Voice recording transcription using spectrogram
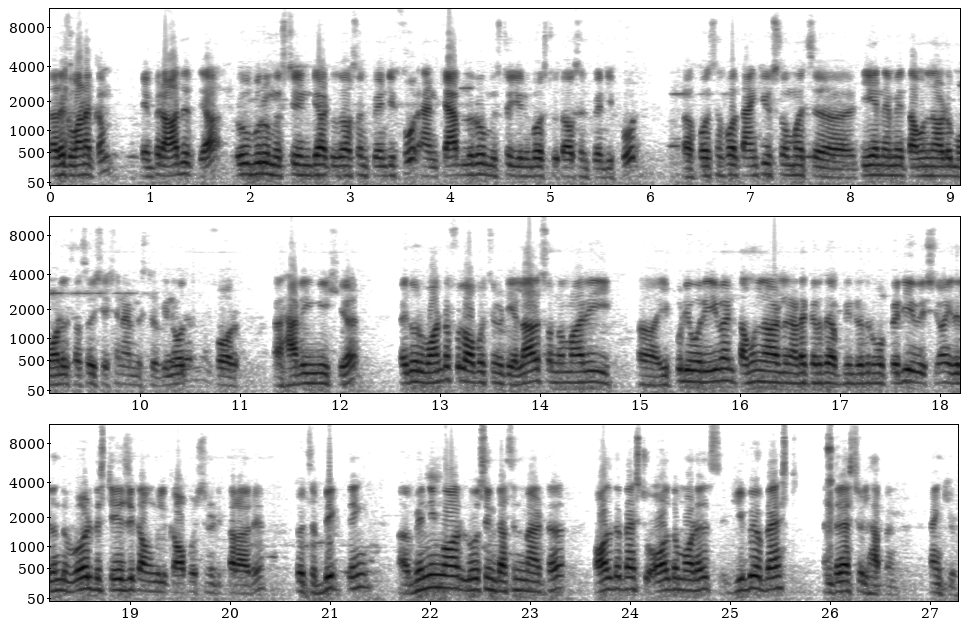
அதுக்கு வணக்கம் என் பேர் ஆதித்யா ரூபுரு mister India two thousand twenty four and கேப்லரு mister universe two thousand twenty four first of all thank you so much TNMA Tamil Nadu models association and mister Vinod for having me here இது ஒரு வண்டர்ஃபுல் ஆப்பர்ச்சுனிட்டி எல்லாரும் சொன்ன மாதிரி uh, இப்படி ஒரு ஈவெண்ட் தமிழ்நாட்டில் நடக்கிறது அப்படின்றது ரொம்ப பெரிய விஷயம். இதுலேருந்து வேர்ல்டு ஸ்டேஜுக்கு அவங்களுக்கு ஆப்பர்ச்சுனிட்டி தராரு. So it's a big thing winning or losing doesn't matter all the best to all the models give you best and rest will happen thank you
